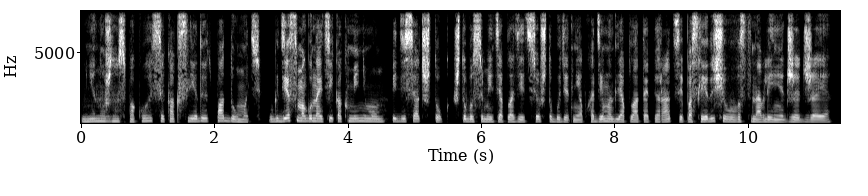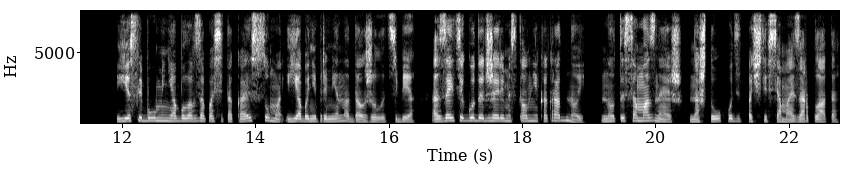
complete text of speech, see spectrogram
Мне нужно успокоиться и как следует подумать, где смогу найти как минимум 50 штук, чтобы суметь оплатить все, что будет необходимо для оплаты операции последующего восстановления Джей-Джея. Если бы у меня была в запасе такая сумма, я бы непременно одолжила тебе. А за эти годы Джереми стал мне как родной. Но ты сама знаешь, на что уходит почти вся моя зарплата.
